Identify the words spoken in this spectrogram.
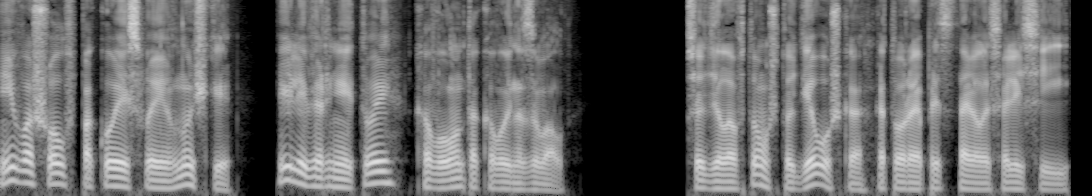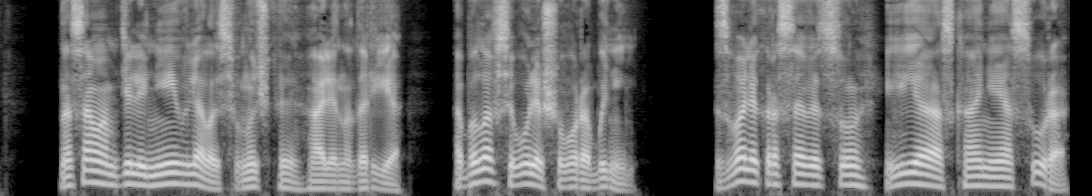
и вошел в покои своей внучки, или вернее той, кого он таковой называл. Все дело в том, что девушка, которая представилась Алисией, на самом деле не являлась внучкой Алина Дарья, а была всего лишь его рабыней. Звали красавицу Ия Аскания Сура,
